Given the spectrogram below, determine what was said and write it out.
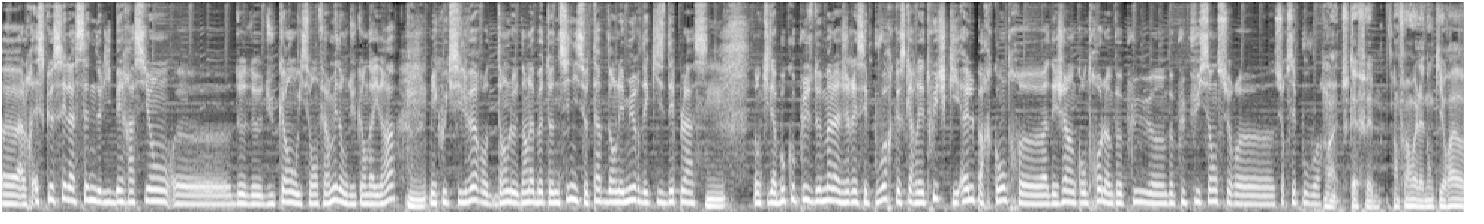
euh, alors est-ce que c'est la scène de libération euh, de, de- du camp où ils sont enfermés, donc du camp d'Hydra Mm. Mais Quicksilver dans le dans la button scene, il se tape dans les murs dès qu'il se déplace, Mm. donc il a beaucoup plus de mal à gérer ses pouvoirs que Scarlet Witch qui elle par contre euh, a déjà un contrôle un peu plus un peu plus puissant sur sur ses pouvoirs. Ouais, tout à fait. Enfin voilà, donc il y aura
